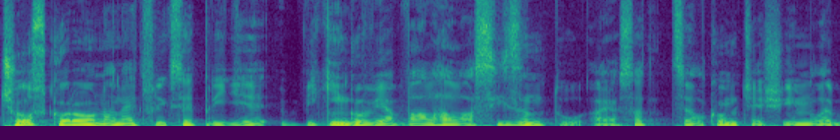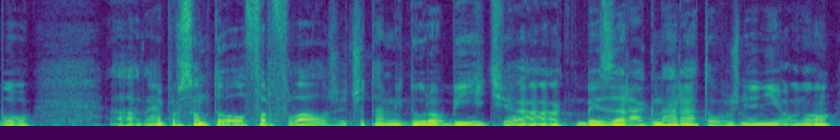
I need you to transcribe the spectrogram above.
Čo skoro na Netflixe príde Vikingovia Valhalla Season 2 a ja sa celkom teším, lebo najprv som to ofrflal, že čo tam idú robiť a bez Ragnara to už není ono.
